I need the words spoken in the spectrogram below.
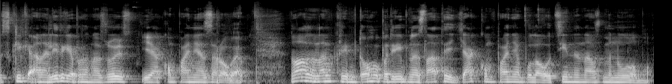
скільки аналітики прогнозують, як компанія заробить. Ну але нам, крім того, потрібно знати, як компанія була оцінена в минулому.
